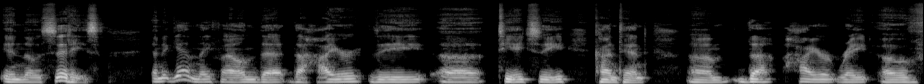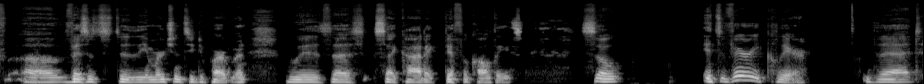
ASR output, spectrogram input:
in those cities. And again, they found that the higher the uh, THC content, um, the higher rate of uh, visits to the emergency department with uh, psychotic difficulties. So it's very clear that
